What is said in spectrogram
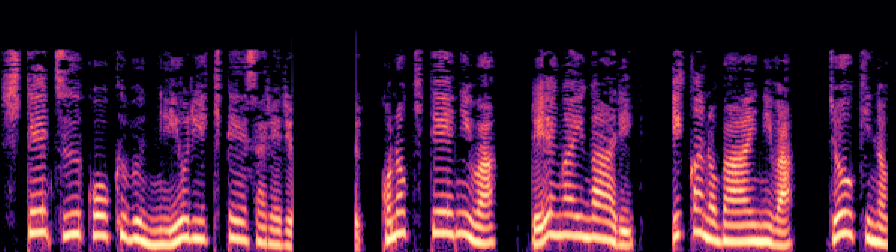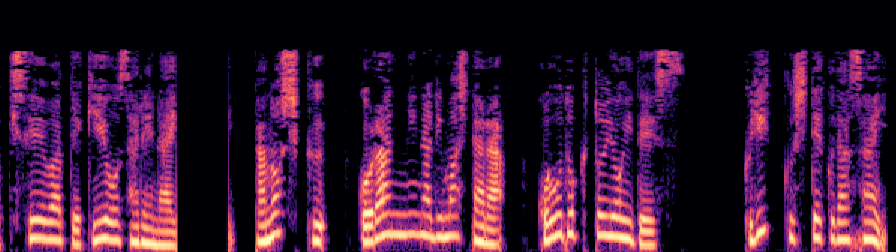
指定通行区分により規定される。この規定には例外があり、以下の場合には上記の規制は適用されない。楽しくご覧になりましたら、購読と良いです。クリックしてください。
